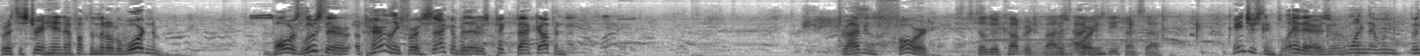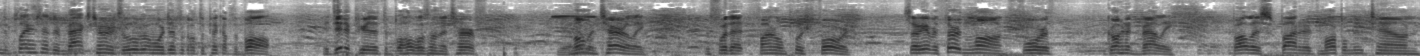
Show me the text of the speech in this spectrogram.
But it's a straight handoff up the middle to Warden. The ball was loose there apparently for a second, but then it was picked back up and driving forward. Still good coverage by the Tigers defense, though. Interesting play there. When, when, when the players have their backs turned, it's a little bit more difficult to pick up the ball. It did appear that the ball was on the turf Yeah, momentarily before that final push forward. So we have a third and long for Garnet Valley. Ball is spotted at the Marple Newtown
